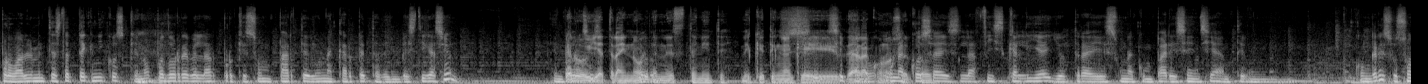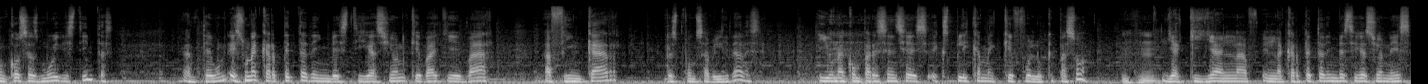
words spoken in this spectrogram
probablemente hasta técnicos que no puedo revelar porque son parte de una carpeta de investigación. Pero ya traen órdenes, teniente, de que tengan que dar a conocer. Una cosa es la fiscalía y otra es una comparecencia ante un Congreso, son cosas muy distintas. Ante un, es una carpeta de investigación que va a llevar a fincar responsabilidades. Y una comparecencia es explícame qué fue lo que pasó. Y aquí ya en la, en la carpeta de investigación es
